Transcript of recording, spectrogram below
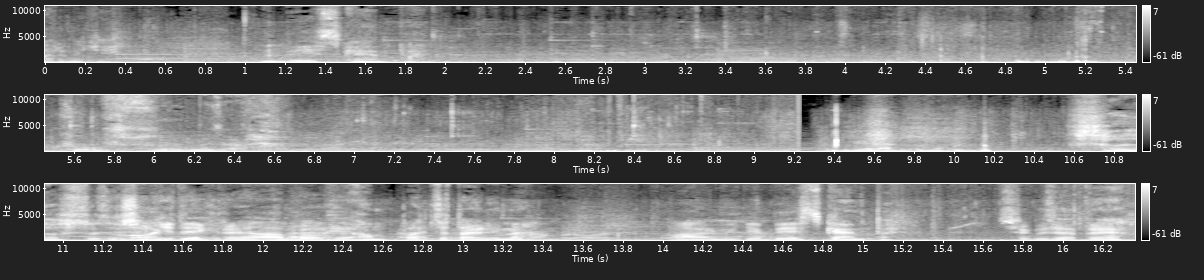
आर्मी के बेस कैंप खूबसूरत नज़ारा। तो दोस्तों जैसे कि देख रहे हैं आप लोग कि हम पंचतरणी में आर्मी के बेस कैंप से गुजर रहे हैं।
